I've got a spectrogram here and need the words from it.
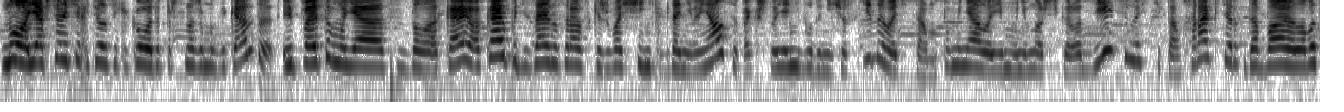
Но я все еще хотела себе какого-то персонажа-музыканта, и поэтому я создала Акаю. Акаю по дизайну, сразу скажу, вообще никогда не менялся, так что я не буду ничего скидывать, там, поменяла ему немножечко род деятельности, там, характер добавила, вот.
